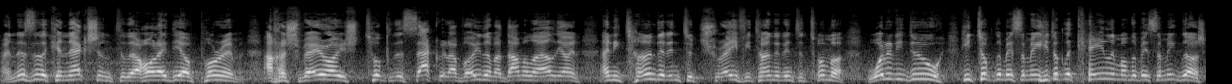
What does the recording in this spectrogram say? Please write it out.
And this is the connection to the whole idea of Purim. Achashverosh took the sacred avodah of Adam Elyon and he turned it into treif, he turned it into tumah. What did he do? He took the Beis he took the kalim of the Beis Hamikdash.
